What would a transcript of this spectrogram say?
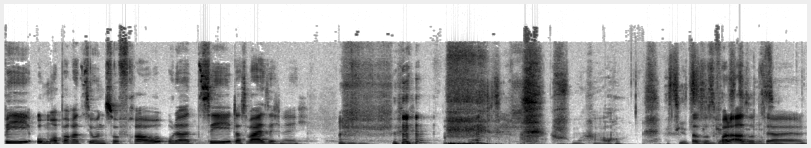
B. Umoperation zur Frau. Oder C. Das weiß ich nicht. Wow. Das, ist voll auch so- asozial.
